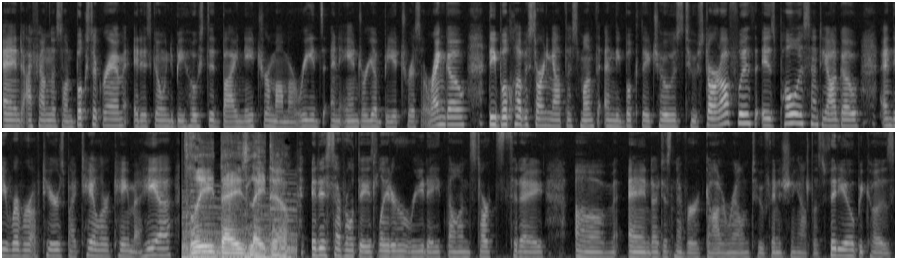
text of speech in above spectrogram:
and I found this on Bookstagram. It is going to be hosted by Nature Mama Reads and Andrea Beatriz Arango. The book club is starting out this month, and the book they chose to start off with is Paola Santiago and the River of Tears by Tehlor Kay Mejia. Three days later. It is several days later. Read Readathon starts today, um, and I just never got around to finishing out this video because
